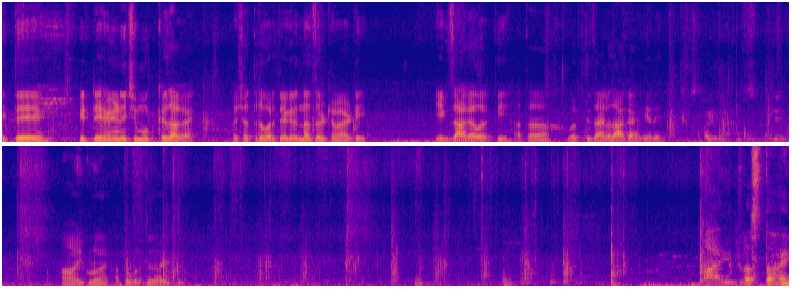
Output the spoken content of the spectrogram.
इथे ही टेहळणीची मुख्य जागा आहे. शत्रूवरती वगैरे नजर ठेवण्यासाठी एक जागावरती आता वरती जायला जागा आहे रे? हां इकडून आहे. आता वरती जायचं. रस्ता आहे.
